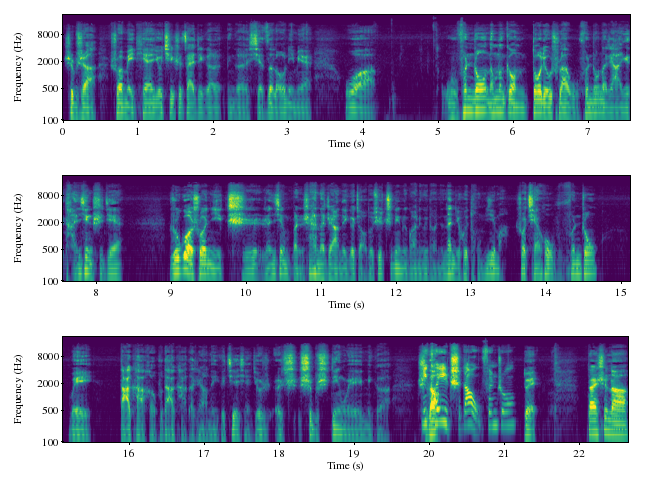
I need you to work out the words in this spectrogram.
是不是啊？说每天，尤其是在这个那个写字楼里面，我五分钟能不能给我们多留出来五分钟的这样一个弹性时间？如果说你持人性本善的这样的一个角度去制定的管理规定，那你会同意吗？说前后五分钟为打卡和不打卡的这样的一个界限，就是呃是是不是定为那个迟到你可？以迟到五分钟。对，但是呢，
